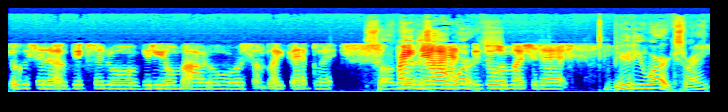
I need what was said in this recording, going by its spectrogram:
you'll consider a vixen or a video model or something like that. But So right now, I haven't works. been doing much of that. Beauty works, right?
